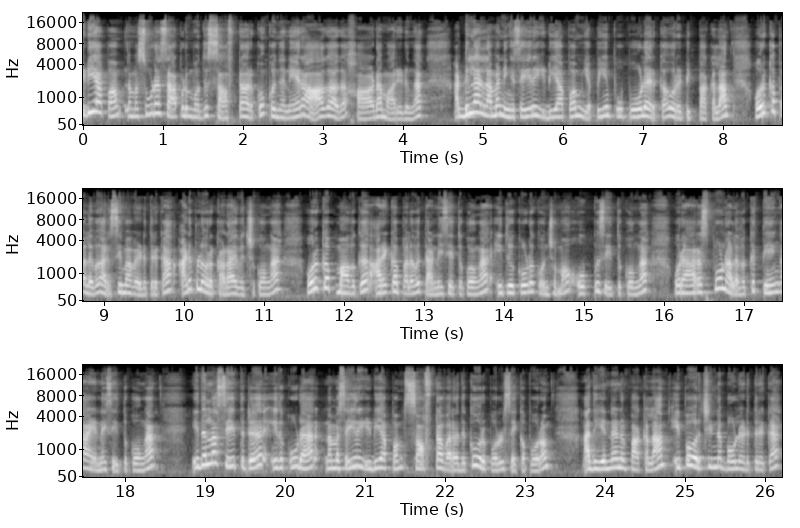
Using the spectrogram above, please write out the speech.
இடியாப்பம் நம்ம சூடாக சாப்பிடும்போது சாஃப்டாக இருக்கும். கொஞ்சம் நேரம் ஆக ஆக ஹார்டாக மாறிடுங்க. அப்படிலாம் இல்லாமல் நீங்கள் செய்கிற இடியாப்பம் எப்பயும் பூ போல் இருக்க ஒரு டிப் பார்க்கலாம். ஒரு கப் அளவு அரிசி மாவு எடுத்திருக்கேன். அடுப்பில் ஒரு கடாய் வச்சுக்கோங்க. ஒரு கப் மாவுக்கு அரை கப் அளவு தண்ணி சேர்த்துக்கோங்க. இது கூட கொஞ்சமாக உப்பு சேர்த்துக்கோங்க. ஒரு அரை ஸ்பூன் அளவுக்கு தேங்காய் எண்ணெய் சேர்த்துக்கோங்க. இதெல்லாம் சேர்த்துட்டு இது கூட நம்ம செய்கிற இடியாப்பம் சாஃப்டாக வர்றதுக்கு ஒரு பொருள் சேர்க்க போகிறோம் அது என்னென்னு பார்க்கலாம். இப்போ ஒரு சின்ன பவுல் எடுத்திருக்கேன்.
